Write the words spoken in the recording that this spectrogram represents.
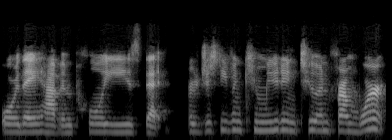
or they have employees that are just even commuting to and from work.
